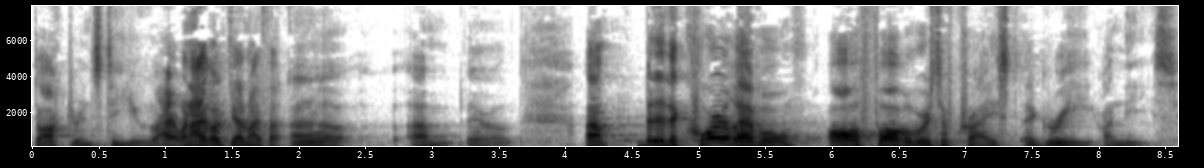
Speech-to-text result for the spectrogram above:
doctrines to you. When I looked at them, I thought, um, you know. Um, but at a core level, all followers of Christ agree on these.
